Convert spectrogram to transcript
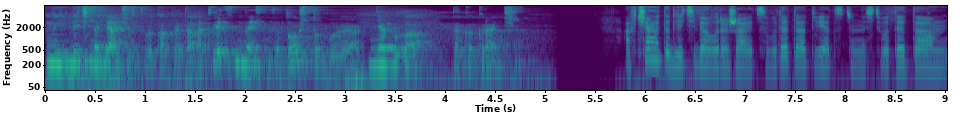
Ну, лично я чувствую, как это ответственность за то, чтобы не было так, как раньше. А в чем это для тебя выражается? Вот эта ответственность, вот эта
